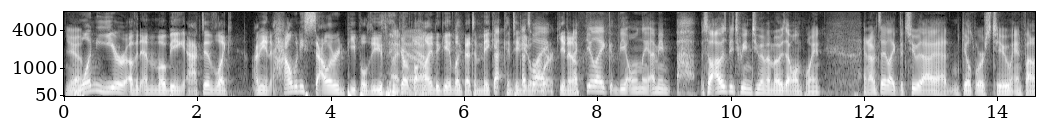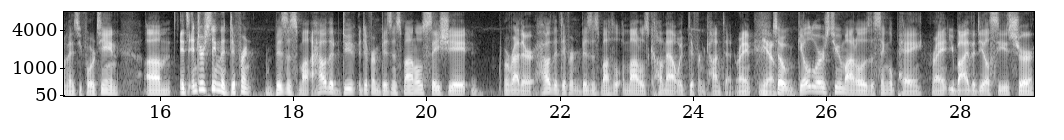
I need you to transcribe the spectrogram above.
Yeah. one year of an mmo being active like I mean, how many salaried people do you think are behind a game like that to make That- it continue to work? You know, I feel like the only, I mean, so I was between two MMOs at one point, and I would say like the two that I had, Guild Wars 2 and Final Fantasy 14. Um, it's interesting the different business mo- how the do- different business models satiate, or rather, how the different business model- models come out with different content, right? Yeah. So Guild Wars 2 model is a single pay, right? You buy the DLCs, sure,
